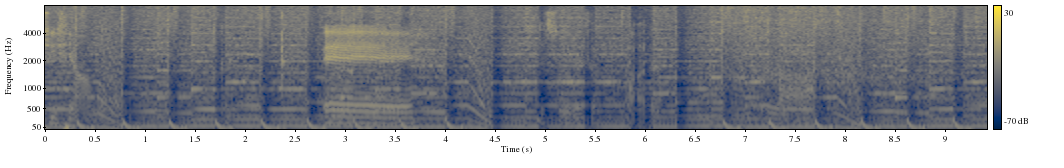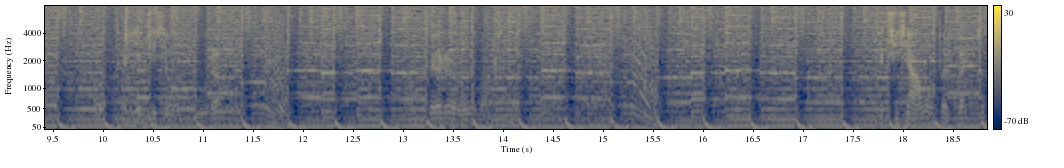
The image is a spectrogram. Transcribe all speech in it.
ci siamo okay. e ok ci siamo pure per basta e ci siamo perfetto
